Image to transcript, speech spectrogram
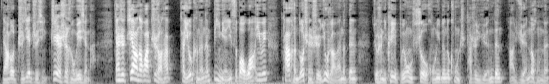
然后直接直行，这也是很危险的。但是这样的话，至少他他有可能能避免一次曝光，因为他很多城市右转弯的灯就是你可以不用受红绿灯的控制，它是圆灯啊，圆的红灯，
